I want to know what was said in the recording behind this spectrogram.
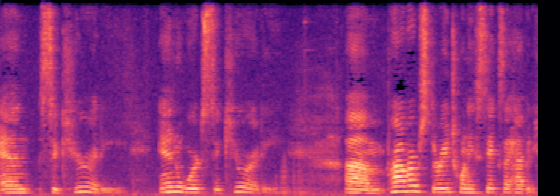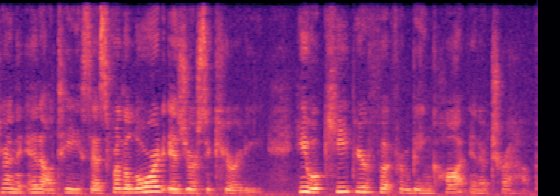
and security, inward security. Um, Proverbs 3.26, I have it here in the NLT, says, For the Lord is your security. He will keep your foot from being caught in a trap.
